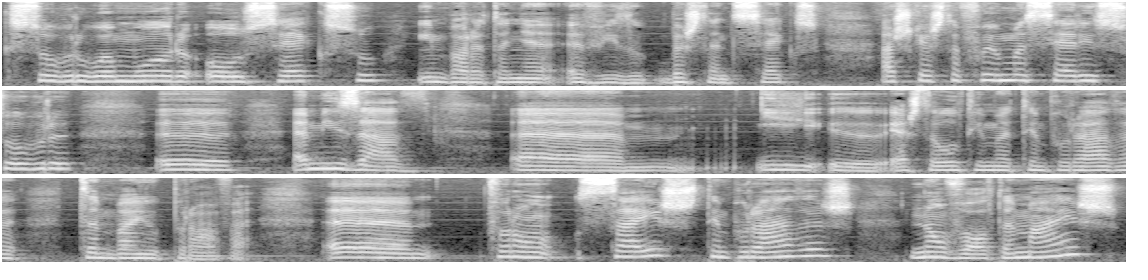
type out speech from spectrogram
que sobre o amor ou o sexo, embora tenha havido bastante sexo, acho que esta foi uma série sobre uh, amizade. Uh, e uh, esta última temporada também o prova. foram seis temporadas, não volta mais,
